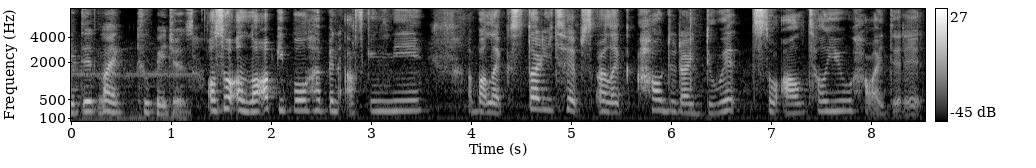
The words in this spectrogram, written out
I did like two pages. Also, a lot of people have been asking me about like study tips or like how did I do it. So I'll tell you how I did it.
